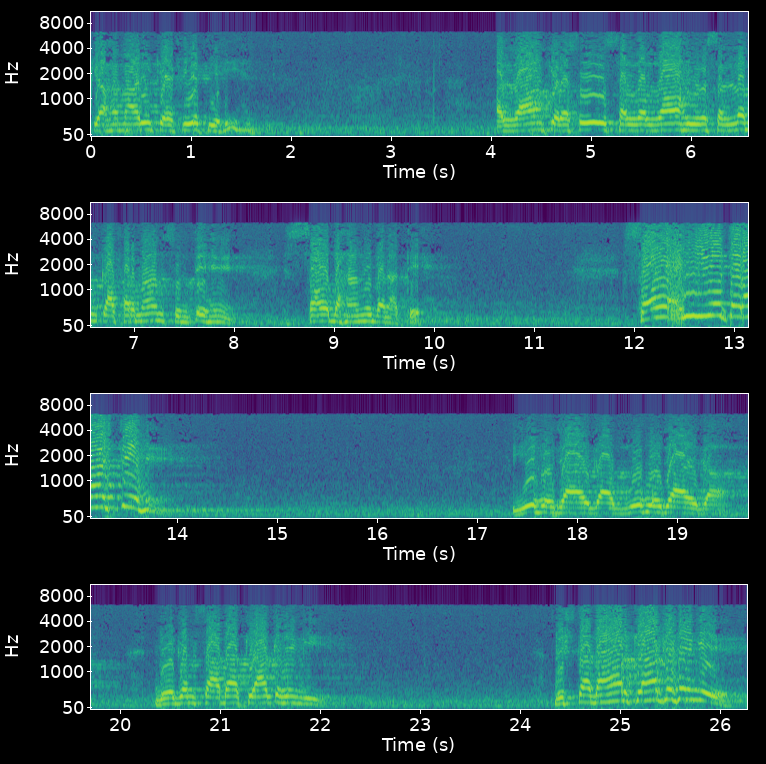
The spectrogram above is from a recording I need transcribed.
کیا ہماری کیفیت یہی ہے؟ اللہ کے رسول صلی اللہ علیہ وسلم کا فرمان سنتے ہیں، سو بہانے بناتے ہیں۔ سو ہیلے تراشتے ہیں۔ یہ ہو جائے گا، وہ ہو جائے گا۔ بیگم صاحبہ کیا کہیں گی؟ رشتہ دار کیا کہیں گے؟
